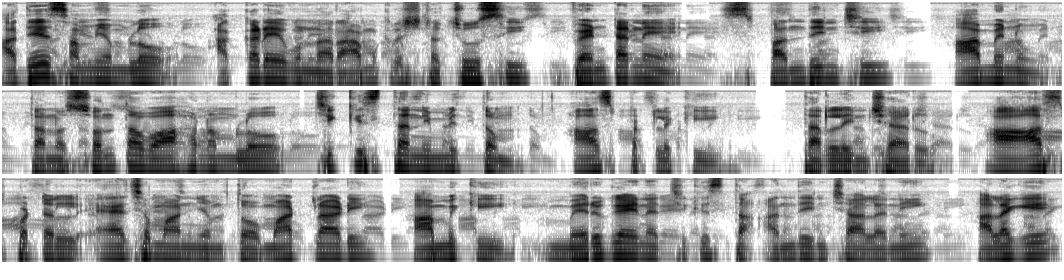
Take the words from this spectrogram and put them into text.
అదే సమయంలో అక్కడే ఉన్న రామకృష్ణ చూసి వెంటనే స్పందించి ఆమెను తన సొంత వాహనంలో చికిత్స నిమిత్తం హాస్పిటల్కి తరలించారు. ఆ హాస్పిటల్ యాజమాన్యంతో మాట్లాడి ఆమెకి మెరుగైన చికిత్స అందించాలని అలాగే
